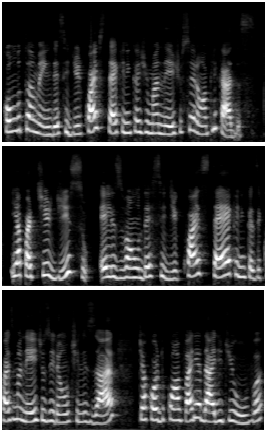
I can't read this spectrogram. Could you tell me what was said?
como também decidir quais técnicas de manejo serão aplicadas. E a partir disso, eles vão decidir quais técnicas e quais manejos irão utilizar de acordo com a variedade de uva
